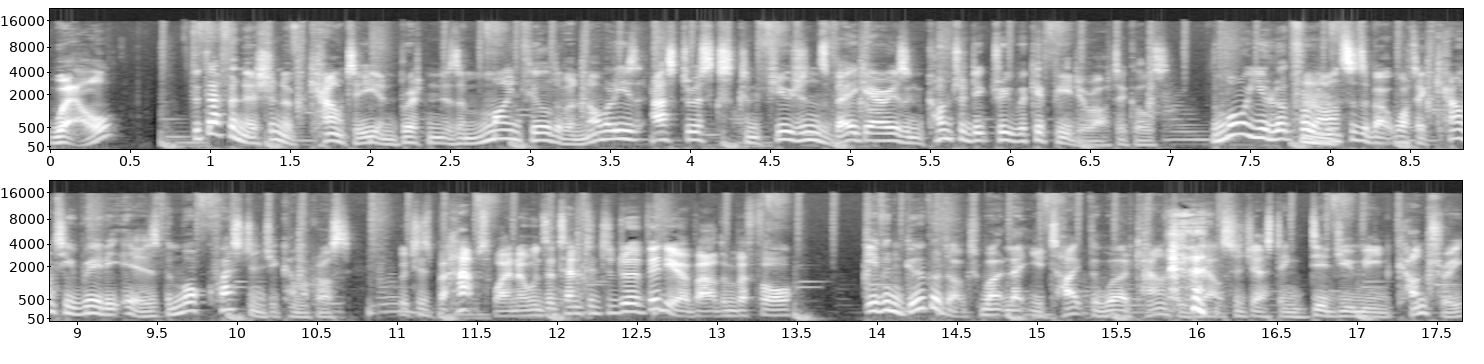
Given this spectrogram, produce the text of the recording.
Well, the definition of county in Britain is a minefield of anomalies, asterisks, confusions, vague areas, and contradictory Wikipedia articles. The more you look for hmm. answers about what a county really is, the more questions you come across. Which is perhaps why no one's attempted to do a video about them before. Even Google Docs won't let you type the word county without suggesting, did you mean country?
